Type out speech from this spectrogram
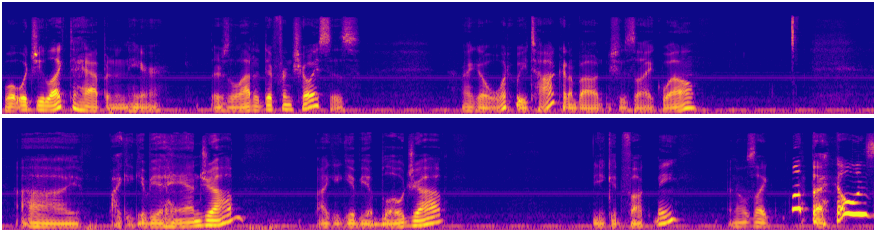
"What would you like to happen in here?" there's a lot of different choices. I go, what are we talking about? And she's like, well, uh, I could give you a hand job. I could give you a blow job. You could fuck me. And I was like, what the hell is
